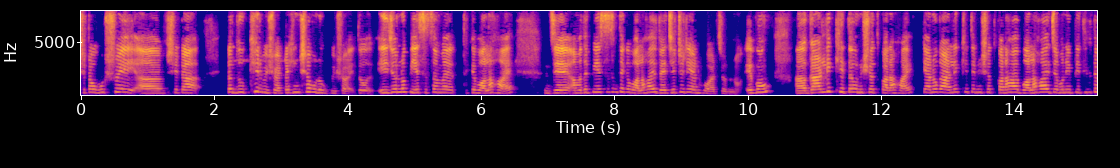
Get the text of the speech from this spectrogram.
সেটা অবশ্যই সেটা একটা দুঃখের বিষয়, একটা হিংসামূলক বিষয়। তো এই জন্য পিএসএসএম থেকে বলা হয় যে, আমাদের পিএসএসএম থেকে বলা হয় ভেজিটেরিয়ান হওয়ার জন্য। এবং গার্লিক খেতেও নিষেধ করা হয়। কেন গার্লিক খেতে নিষেধ করা হয়? বলা হয় যেমন এই পৃথিবীতে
